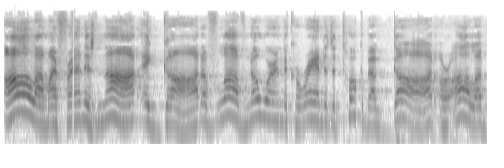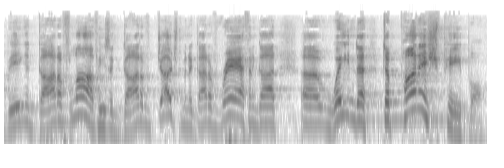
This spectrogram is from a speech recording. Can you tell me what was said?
Allah, my friend, is not a God of love. Nowhere in the Quran does it talk about God or Allah being a God of love. He's a God of judgment, a God of wrath, and a God uh, waiting to, to punish people.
